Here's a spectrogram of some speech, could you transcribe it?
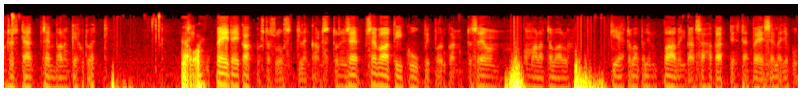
On se sitä sen paljon kehutu, että Joo. PD2 suosittelen kanssa. Tosin se, se vaatii kuuppiporukan, mutta se on omalla tavalla kiehtova peli. Paavin kanssa hakattiin sitä PCllä joku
